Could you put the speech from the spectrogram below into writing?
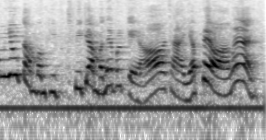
홍룡도 한번 비, 비교 한번 해볼게요. 자, 옆에 어항은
